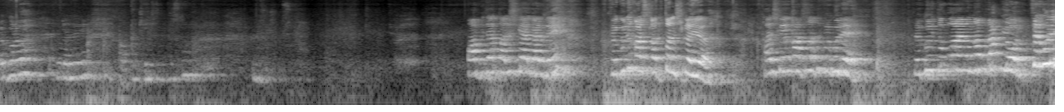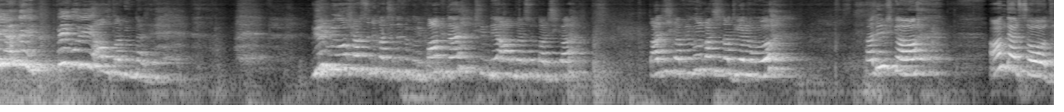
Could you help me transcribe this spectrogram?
Öbürü geldi. Kapı kilitli. Fabi'den Talişka'ya geldi. Feguli karşıladı Talişka'yı. Karşıladı Feguli. Feguli topu ayağından bırakmıyor. Feguli geldi. Feguli avuta gönderdi. Bir bir gol şansını kaçırdı Feguli. Fabi'den şimdi Anderson Talişka. Talişka Feguli karşıladı gene onu. Talişka. Anderson.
